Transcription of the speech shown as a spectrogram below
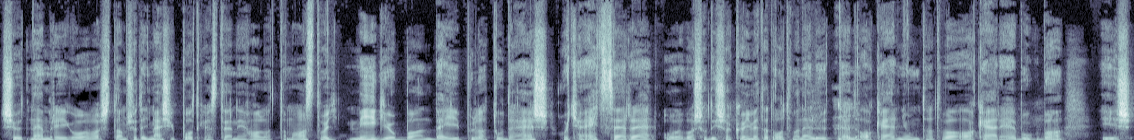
sőt nemrég olvastam, sőt egy másik podcasternél hallottam azt, hogy még jobban beépül a tudás, hogyha egyszerre olvasod is a könyvet, tehát ott van előtted, mm. akár nyomtatva, akár e-bookba, és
